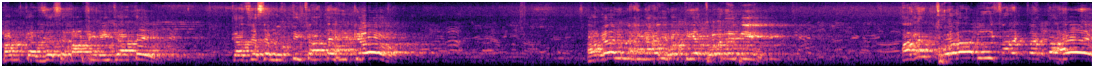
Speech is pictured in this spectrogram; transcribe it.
हम कर्जे से माफ़ी नहीं चाहते। कर्जे से मुक्ति चाहते हैं क्यों? अगर महँगाई होती है थोड़ी भी, अगर थोड़ा भी फ़र्क पड़ता है,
